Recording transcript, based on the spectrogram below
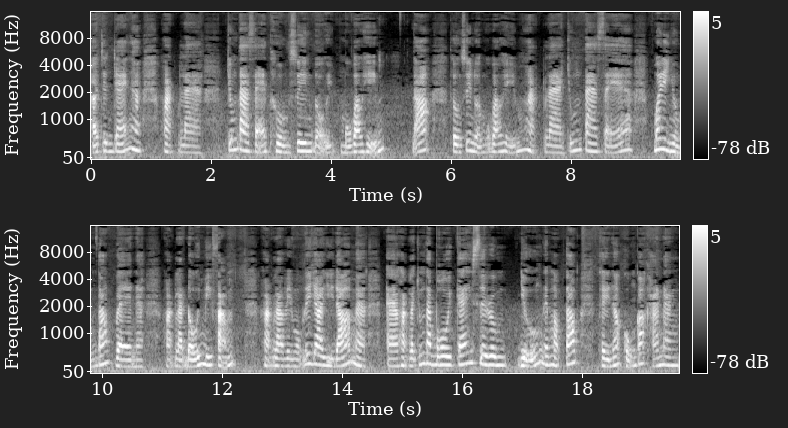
ở trên trán ha, hoặc là chúng ta sẽ thường xuyên đội mũ bảo hiểm đó, thường xuyên đội mũ bảo hiểm hoặc là chúng ta sẽ mới đi nhuộm tóc về nè, hoặc là đổi mỹ phẩm, hoặc là vì một lý do gì đó mà à hoặc là chúng ta bôi cái serum dưỡng để mọc tóc thì nó cũng có khả năng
